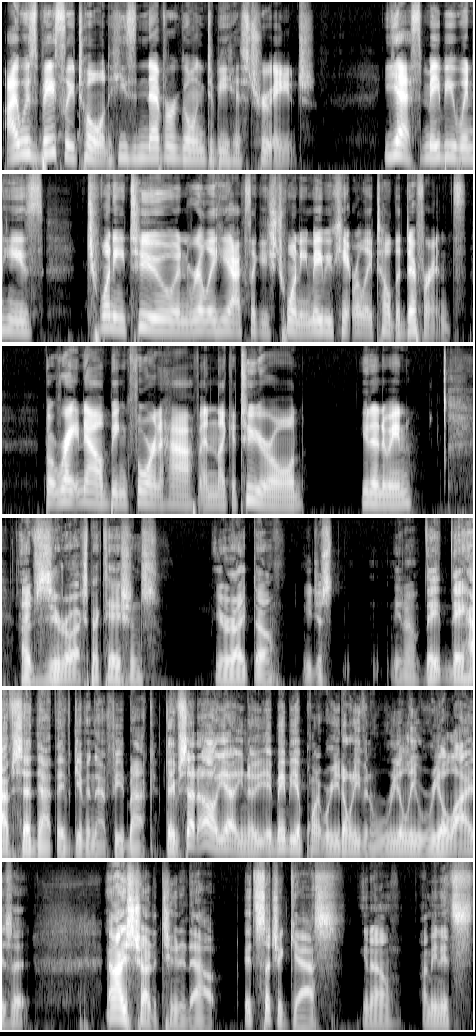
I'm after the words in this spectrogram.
I was basically told he's never going to be his true age. Yes, maybe when he's 22 and really he acts like he's 20, maybe you can't really tell the difference. But right now, being four and a half and like a two year old, you know what I mean? I have zero expectations. You're right, though. You just, you know, they they have said that. They've given that feedback. They've said, oh yeah, you know, it may be a point where you don't even really realize it, and I just try to tune it out. It's such a guess, you know. I mean, it's,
